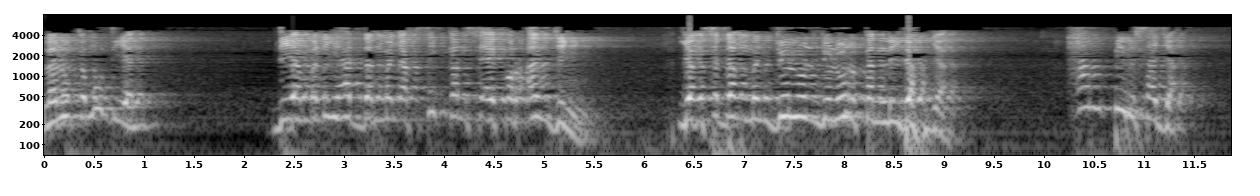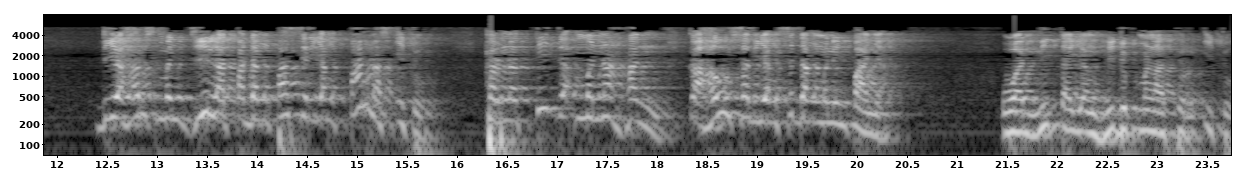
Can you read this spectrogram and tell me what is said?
lalu kemudian dia melihat dan menyaksikan seekor anjing yang sedang menjulur-julurkan lidahnya hampir saja dia harus menjilat padang pasir yang panas itu karena tidak menahan kehausan yang sedang menimpanya. Wanita yang hidup melacur itu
